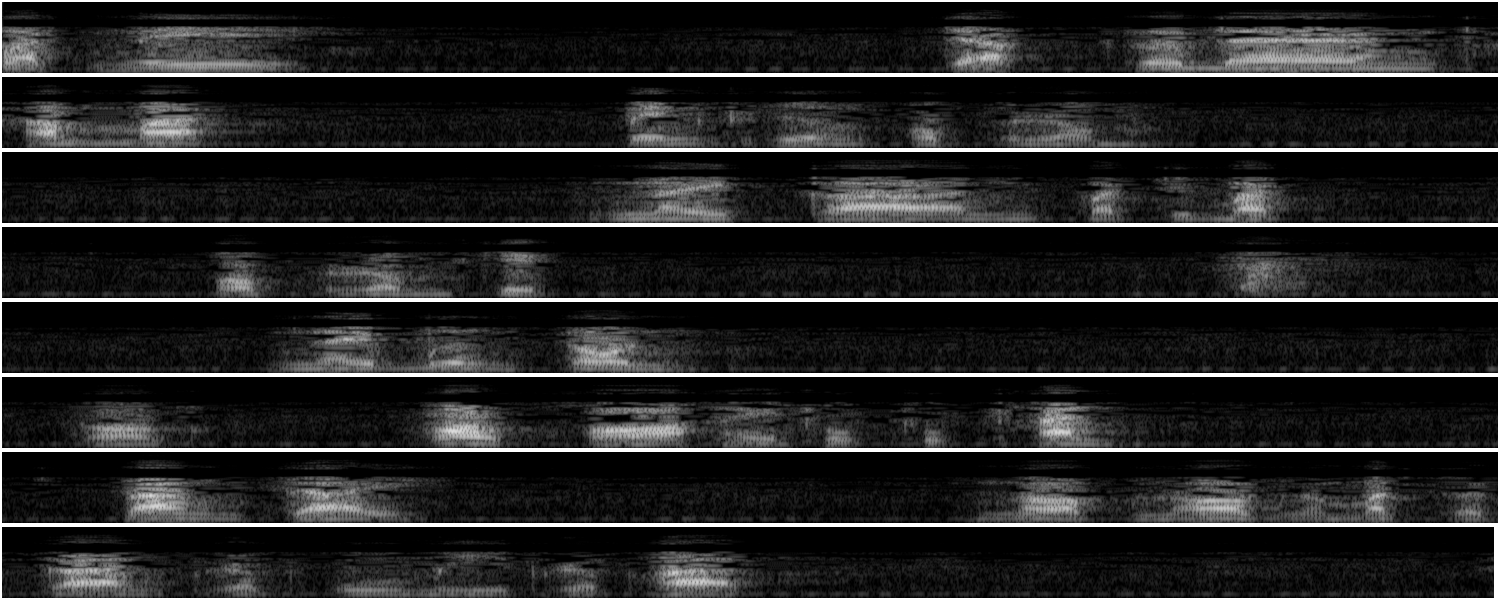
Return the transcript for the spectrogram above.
บัดนี้จักแสดงธรรมะเป็นเครื่องอบรม ในการปฏิบัติอบรมจิต ในเบื้องต้นก็ก็ขอให้ทุกทุกท่าน ตั้งใจ นอบน้อมนมัสการพระภูมิพระภาค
